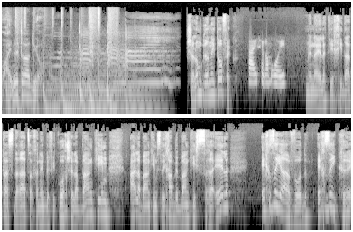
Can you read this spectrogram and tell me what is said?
ויינט רדיו. שלום גרנית אופק. היי, שלום רועי. מנהלת יחידת ההסדרה הצרכנית בפיקוח של הבנקים, על הבנקים, סליחה, בבנק ישראל. איך זה יעבוד? איך זה יקרה?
